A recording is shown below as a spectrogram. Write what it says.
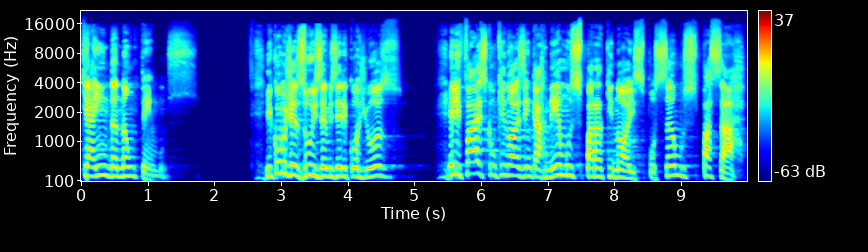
que ainda não temos. E como Jesus é misericordioso, ele faz com que nós encarnemos para que nós possamos passar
